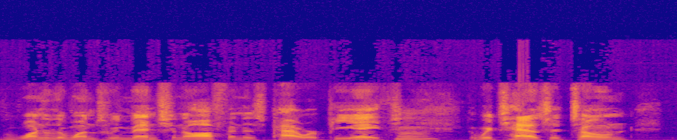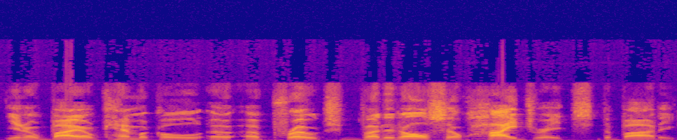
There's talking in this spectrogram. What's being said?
one of the ones we mention often is Power pH, Mhm. which has its own you know biochemical uh, approach, but it also hydrates the body.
